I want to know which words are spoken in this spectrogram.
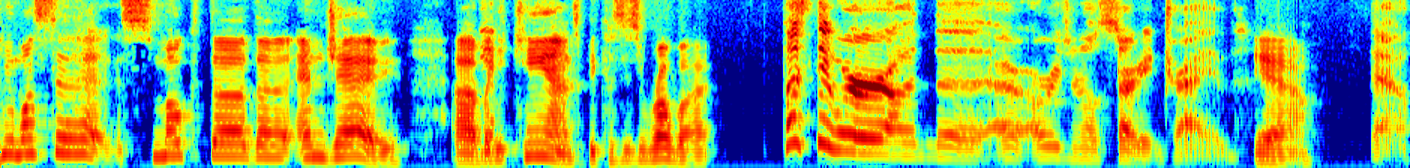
he wants to smoke the the MJ, uh, but Yeah. he can't because he's a robot. Plus, they were on the uh, original starting tribe. Yeah. So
